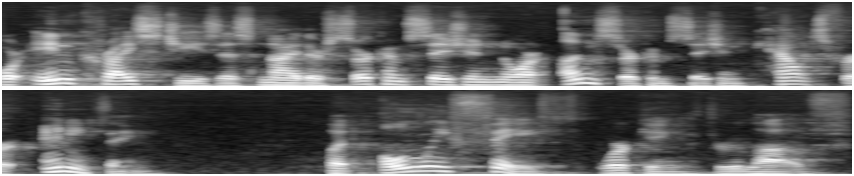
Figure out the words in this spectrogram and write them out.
For in Christ Jesus, neither circumcision nor uncircumcision counts for anything, but only faith working through love.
